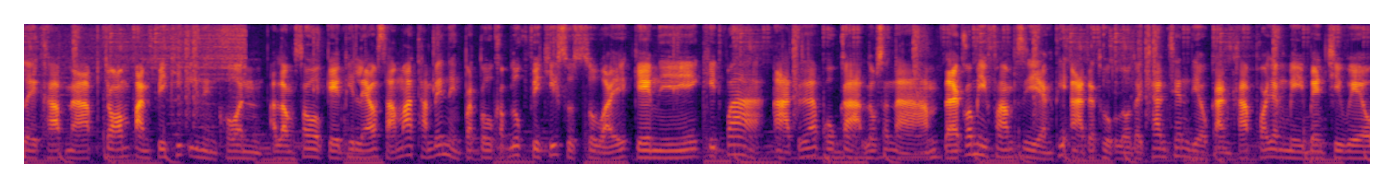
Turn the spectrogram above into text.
เลยครับนับจอมปั่นฟรีคิกอีกหนึ่งคนอลองโซเกมที่แล้วสามารถทำได้ 1 ประตูกับลูกฟรีคิกสุดสวย เกมนี้คิดว่าอาจจะได้รับโอกาสลงสนาม แต่ก็มีความเสี่ยงที่อาจจะถูกโรเตชันเช่นเดียวกันครับ เพราะยังมีเบนชิเวล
